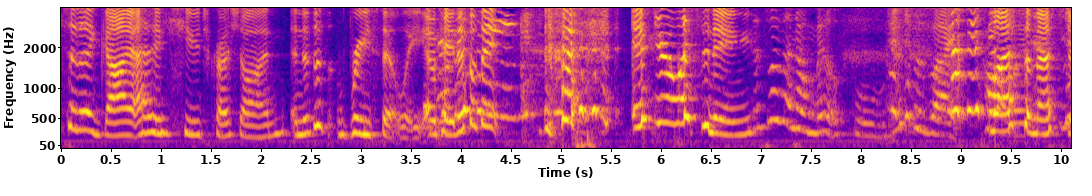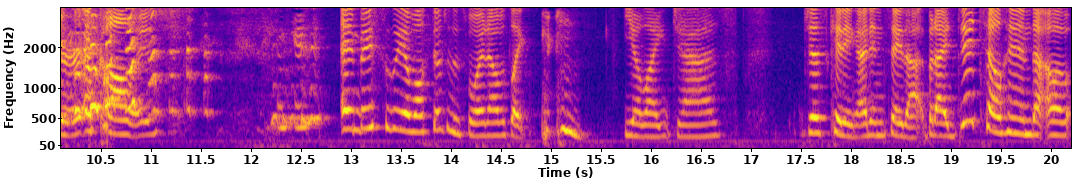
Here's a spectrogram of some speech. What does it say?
to the guy I had a huge crush on, and this is recently. Okay, this was a. if you're listening, This wasn't no middle school. This was like last semester of college. And basically, I walked up to this boy and I was like, You like jazz? Just kidding, I didn't say that. But I did tell him that I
